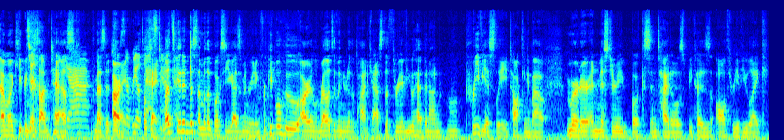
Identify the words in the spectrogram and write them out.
Emma keeping us on task Yeah. message. All She's right. a real task okay, jacket. let's get into some of the books that you guys have been reading. For people who are relatively new to the podcast, the three of you have been on previously talking about murder and mystery books and titles because all three of you like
